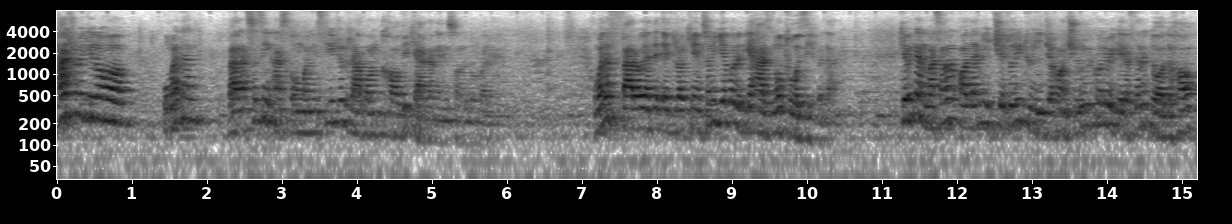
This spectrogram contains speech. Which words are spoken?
تجربه گراها اومدن بر اساس این اصل اومانیستی یه جور روانکاوی کردن انسان دوباره. اومدن فرایند ادراکی انسان یه بار دیگه از نو توضیح بدن. که بگن مثلا آدمی چطوری تو این جهان شروع می‌کنه به گرفتن داده ها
